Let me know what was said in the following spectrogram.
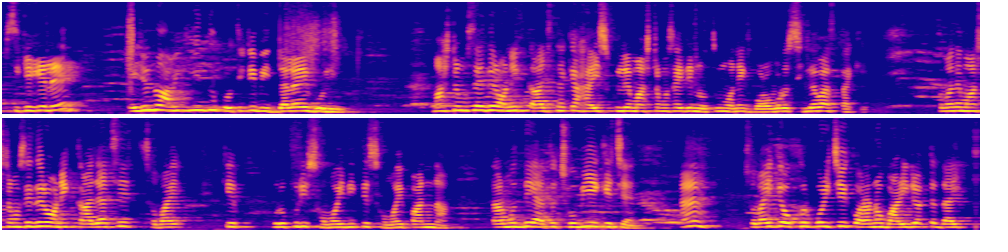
শিখে গেলে এই জন্য আমি কিন্তু প্রতিটি বিদ্যালয়ে বলি, মাস্টারমশাইদের অনেক কাজ থাকে, হাই স্কুলে মাস্টারমশাইদের নতুন অনেক বড় বড় সিলেবাস থাকে। তোমাদের মাস্টারমশাইদেরও অনেক কাজ আছে, সবাইকে পুরোপুরি সময় দিতে সময় পান না, তার মধ্যে এত ছবি এঁকেছেন হ্যাঁ? সবাইকে অক্ষর পরিচয় করানো বাড়িরও একটা দায়িত্ব,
